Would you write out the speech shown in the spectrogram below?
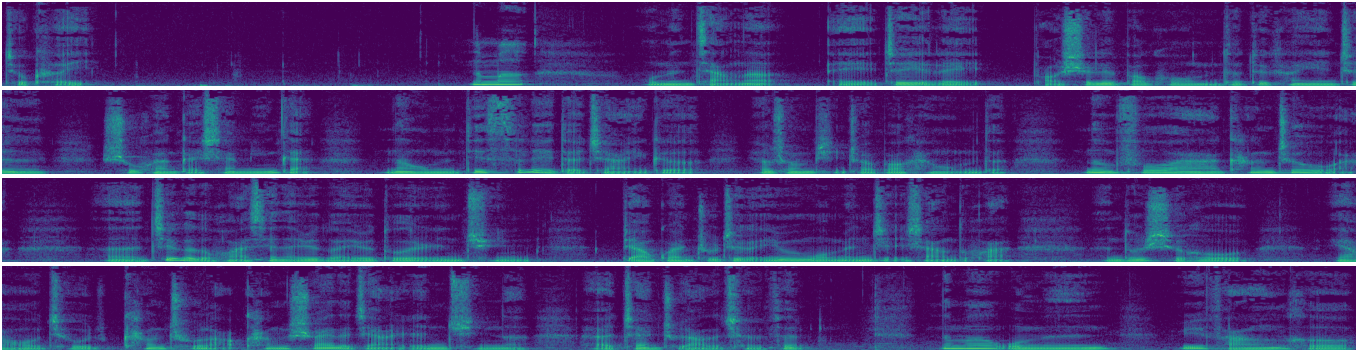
就可以。那么我们讲了，哎，这一类。保湿类包括我们的对抗炎症、舒缓、改善敏感。那我们第四类的这样一个药妆品，主要包含我们的嫩肤啊、抗皱啊。嗯，这个的话，现在越来越多的人群比较关注这个，因为我们门诊上的话，很多时候要求抗初老、抗衰的这样人群呢，呃，占主要的成分。那么我们预防和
